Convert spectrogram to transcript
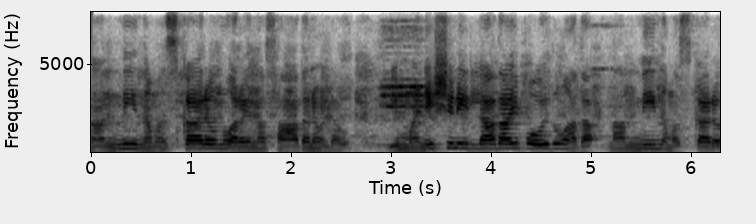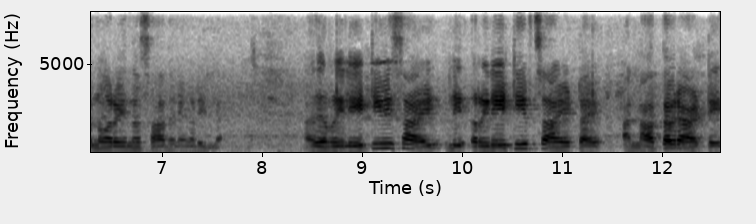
നന്ദി നമസ്കാരം എന്ന് പറയുന്ന സാധനം ഉണ്ടാവും. ഈ മനുഷ്യന് ഇല്ലാതായി പോയതും അതാ. നന്ദി നമസ്കാരം എന്ന് പറയുന്ന സാധനങ്ങളില്ല. അത് റിലേറ്റീവ്സ് ആയി റിലേറ്റീവ്സ് ആയിട്ടെ അല്ലാത്തവരാകട്ടെ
